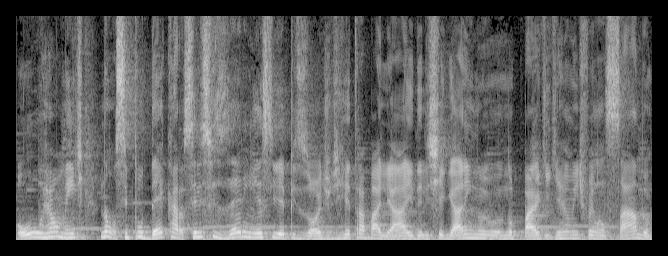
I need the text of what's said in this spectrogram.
Ou realmente, não, se puder, cara, se eles fizerem esse episódio de retrabalhar e deles chegarem no, no parque que realmente foi lançado,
